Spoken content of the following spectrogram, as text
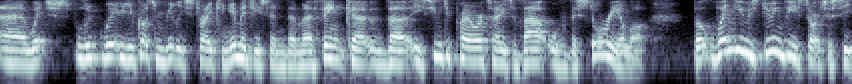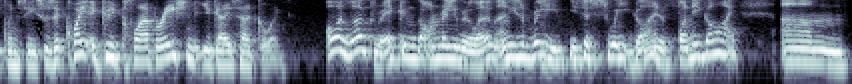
uh, which look where you've got some really striking images in them. I think uh, that he seemed to prioritize that over the story a lot. But when he was doing these sorts of sequences, was it quite a good collaboration that you guys had going? Oh, I loved Rick and got on really, really well. And he's a really, he's a sweet guy and a funny guy. Um,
